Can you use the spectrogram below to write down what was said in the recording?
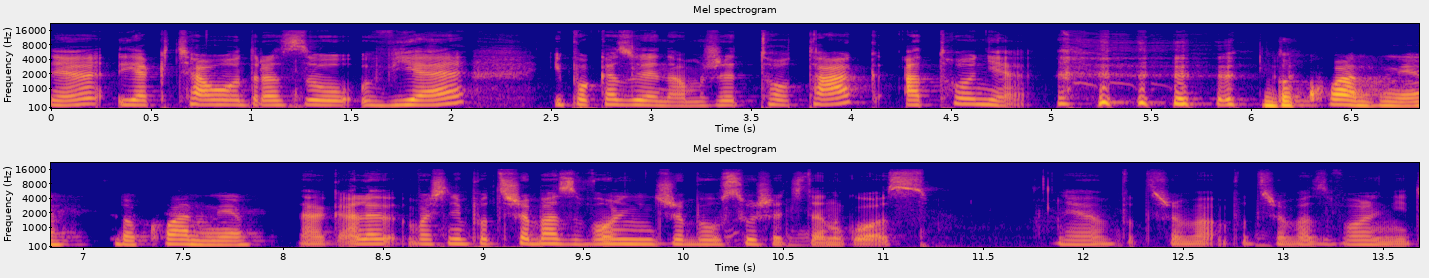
Nie? Jak ciało od razu wie i pokazuje nam, że to tak, a to nie. Dokładnie, dokładnie. Tak, ale właśnie potrzeba zwolnić, żeby usłyszeć ten głos. Nie, potrzeba, potrzeba zwolnić.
